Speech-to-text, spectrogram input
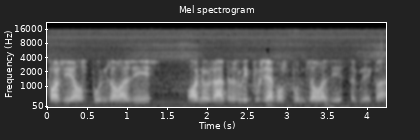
posi els punts a les is o nosaltres li posem els punts a les is, també, clar.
